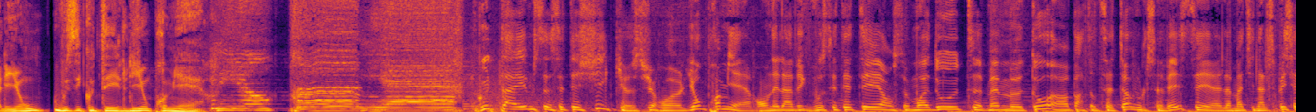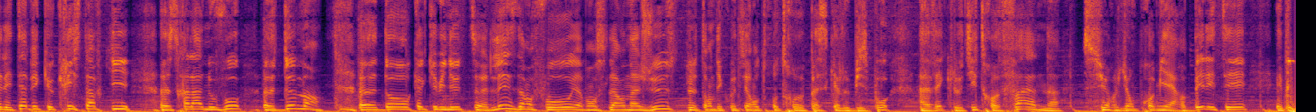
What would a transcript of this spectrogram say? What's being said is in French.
À Lyon, vous écoutez Lyon Première. Good Times, c'était chic sur euh, Lyon Première. On est là avec vous cet été, en ce mois d'août, même tôt, hein, à partir de 7h, vous le savez, c'est la matinale spécialité avec Christophe qui euh, sera là à nouveau euh, demain. Euh, Dans quelques minutes, les infos. Et avant cela, on a juste le temps d'écouter entre autres Pascal Obispo avec le titre Fan sur Lyon Première. Bel été. Et puis,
